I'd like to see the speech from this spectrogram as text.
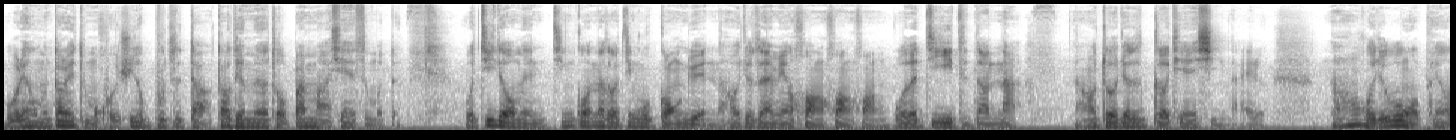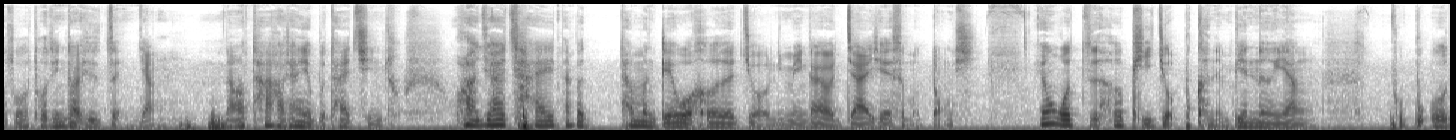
我连我们到底怎么回去都不知道，到底有没有走斑马线什么的。我记得我们经过那时候经过公园，然后就在那边晃晃晃，我的记忆直到那，然后最后就是隔天醒来了，然后我就问我朋友说昨天到底是怎样，然后他好像也不太清楚，后来就在猜那个他们给我喝的酒里面应该有加一些什么东西，因为我只喝啤酒，不可能变那样。我不，我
